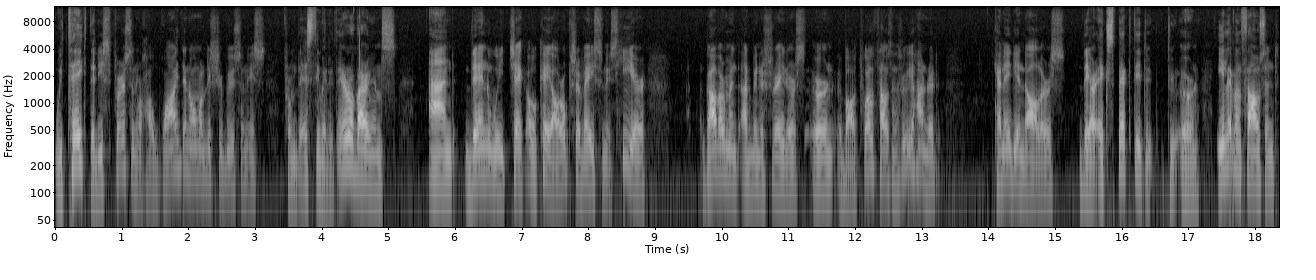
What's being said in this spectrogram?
we take the dispersion or how wide the normal distribution is from the estimated error variance and then we check okay our observation is here government administrators earn about 12,300 Canadian dollars. They are expected to earn 11,000.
